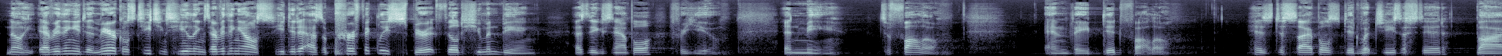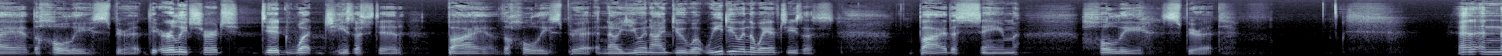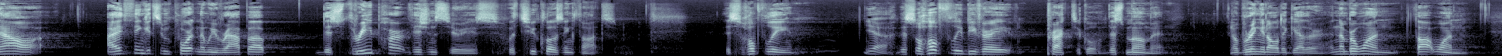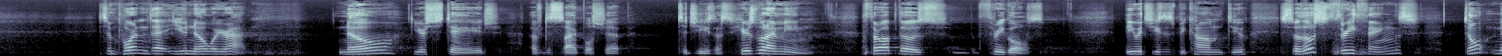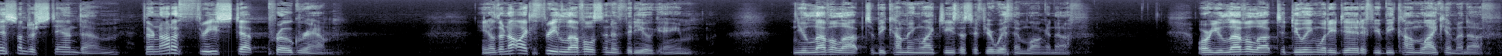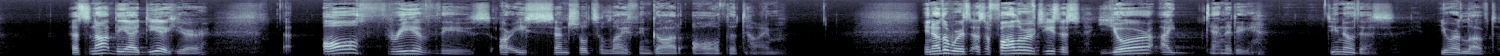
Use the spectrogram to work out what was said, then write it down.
No, he, everything he did, miracles, teachings, healings, everything else, he did it as a perfectly spirit filled human being as the example for you and me to follow. And they did follow. His disciples did what Jesus did by the Holy Spirit. The early church did what Jesus did by the Holy Spirit. And now you and I do what we do in the way of Jesus by the same Holy Spirit. And, and now I think it's important that we wrap up this three part vision series with two closing thoughts. This hopefully, yeah, this will hopefully be very practical, this moment. I'll bring it all together. And number one, thought one, it's important that you know where you're at. Know your stage of discipleship to Jesus. Here's what I mean throw up those three goals be with Jesus, become, do. So, those three things, don't misunderstand them. They're not a three step program. You know, they're not like three levels in a video game. You level up to becoming like Jesus if you're with him long enough. Or you level up to doing what he did if you become like him enough. That's not the idea here. All three of these are essential to life in God all the time. In other words, as a follower of Jesus, your identity, do you know this? You are loved.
